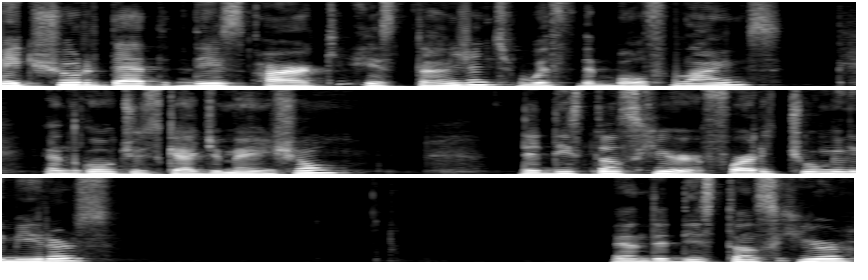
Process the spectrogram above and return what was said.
Make sure that this arc is tangent with the both lines, and go to sketch dimension. The distance here, 42 millimeters, and the distance here,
